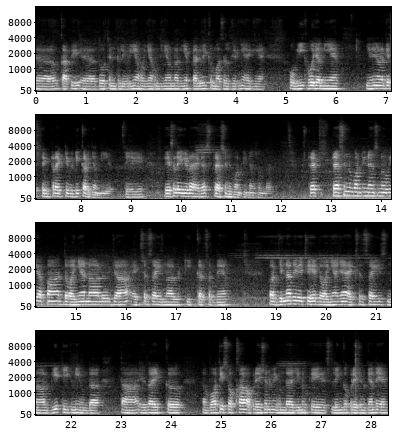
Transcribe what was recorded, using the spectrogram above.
ਕਾਫੀ ਦੋ ਤਿੰਨ ਡਿਲੀਵਰੀਆਂ ਹੋਈਆਂ ਹੁੰਦੀਆਂ, ਉਹਨਾਂ ਦੀਆਂ ਪੈਲਵਿਕ ਮਸਲ ਜਿਹੜੀਆਂ ਹੈਗੀਆਂ, ਉਹ ਵੀਕ ਹੋ ਜਾਂਦੀਆਂ ਜਿਹਦੇ ਨਾਲ ਕਿ ਸਫਿੰਕਟਰ ਐਕਟੀਵਿਟੀ ਘਟ ਜਾਂਦੀ ਹੈ। ਤੇ ਇਸ ਲਈ ਜਿਹੜਾ ਹੈਗਾ ਸਟ੍ਰੈਸ ਇਨਕੌਂਟੀਨੈਂਸ ਹੁੰਦਾ ਸਟ੍ਰੈਸ ਸਟ੍ਰੈਸ ਇਨਕੌਂਟੀਨੈਂਸ ਨੂੰ ਵੀ ਆਪਾਂ ਦਵਾਈਆਂ ਨਾਲ ਜਾਂ ਐਕਸਰਸਾਈਜ਼ ਨਾਲ ਠੀਕ ਕਰ ਸਕਦੇ ਹਾਂ। ਪਰ ਜਿਨ੍ਹਾਂ ਦੇ ਵਿੱਚ ਇਹ ਦਵਾਈਆਂ ਜਾਂ ਐਕਸਰਸਾਈਜ਼ ਨਾਲ ਵੀ ਠੀਕ ਨਹੀਂ ਹੁੰਦਾ, ਤਾਂ ਇਹਦਾ ਇੱਕ ਬਹੁਤ ਹੀ ਸੌਖਾ ਆਪਰੇਸ਼ਨ ਵੀ ਹੁੰਦਾ ਜਿਹਨੂੰ ਕਿ ਸਲਿੰਗ ਆਪਰੇਸ਼ਨ ਕਹਿੰਦੇ ਆ।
